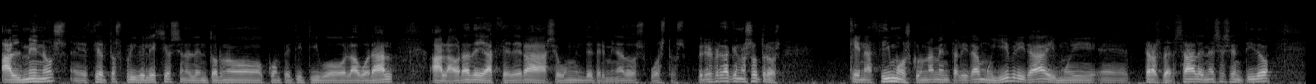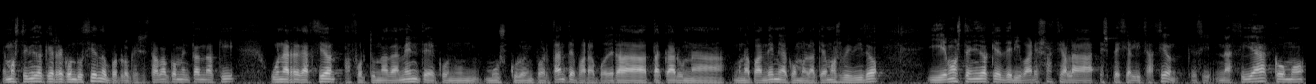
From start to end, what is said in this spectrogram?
al menos eh, ciertos privilegios en el entorno competitivo laboral a la hora de acceder a según determinados puestos. Pero es verdad que nosotros que nacimos con una mentalidad muy híbrida y muy eh, transversal en ese sentido, hemos tenido que ir reconduciendo, por lo que se estaba comentando aquí, una redacción, afortunadamente, con un músculo importante para poder atacar una, pandemia como la que hemos vivido, y hemos tenido que derivar eso hacia la especialización. Es decir, nacía como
